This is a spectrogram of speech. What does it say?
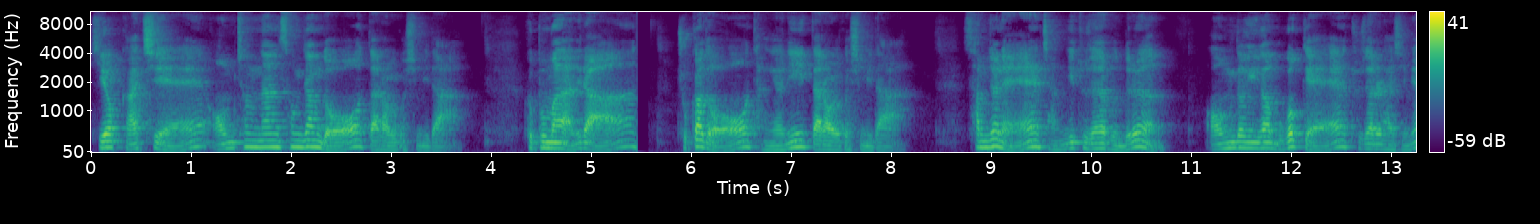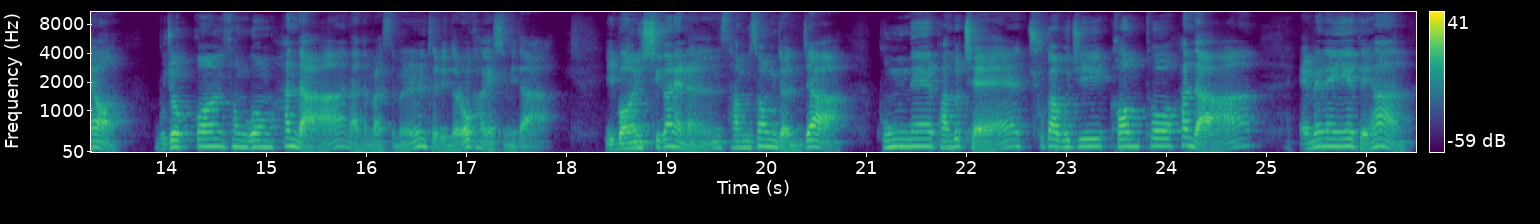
기업 가치에 엄청난 성장도 따라올 것입니다. 그뿐만 아니라 주가도 당연히 따라올 것입니다. 삼전에 장기 투자자분들은 엉덩이가 무겁게 투자를 하시면 무조건 성공한다 라는 말씀을 드리도록 하겠습니다. 이번 시간에는 삼성전자 국내 반도체 추가 부지 검토한다. M&A에 대한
